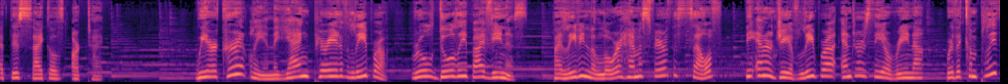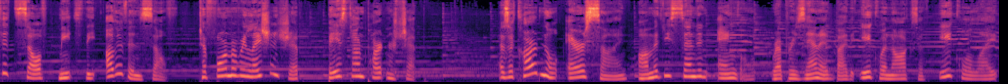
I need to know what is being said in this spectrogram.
at this cycle's archetype. We are currently in the Yang period of Libra, ruled dually by Venus. By leaving the lower hemisphere of the self, the energy of Libra enters the arena where the completed self meets the other than self to form a relationship based on partnership. As a cardinal air sign on the descendant angle, represented by the equinox of equal light,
